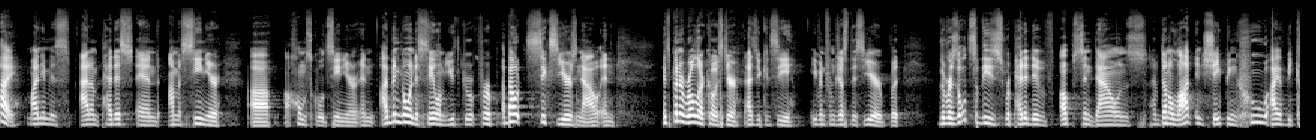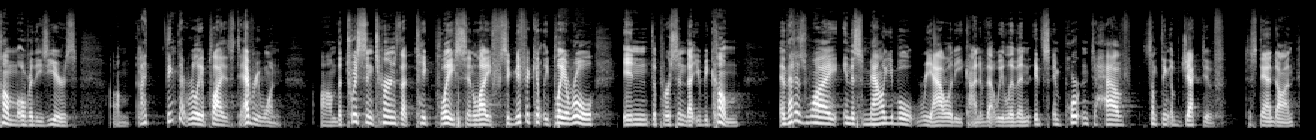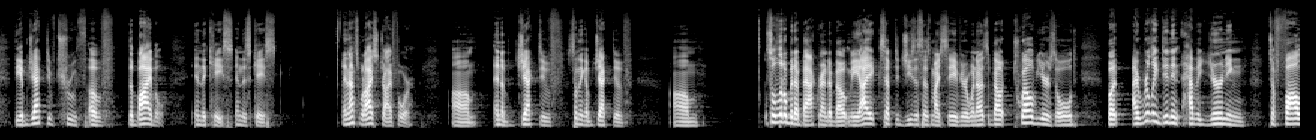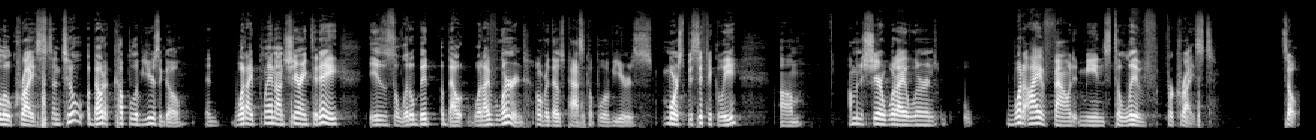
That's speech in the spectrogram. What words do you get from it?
Hi, my name is Adam Pettis, and I'm a senior, uh, a homeschooled senior, and I've been going to Salem Youth Group for about six years now, and it's been a roller coaster, as you can see, even from just this year. But the results of these repetitive ups and downs have done a lot in shaping who I have become over these years. Um, and I think that really applies to everyone. Um, the twists and turns that take place in life significantly play a role in the person that you become. And that is why, in this malleable reality kind of that we live in, it's important to have something objective to stand on the objective truth of the Bible in, the case, in this case. And that's what I strive for um, an objective, something objective. Um, so, a little bit of background about me. I accepted Jesus as my Savior when I was about 12 years old, but I really didn't have a yearning to follow Christ until about a couple of years ago. And what I plan on sharing today is a little bit about what I've learned over those past couple of years. More specifically, um, I'm going to share what I learned, what I have found it means to live for Christ. So,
